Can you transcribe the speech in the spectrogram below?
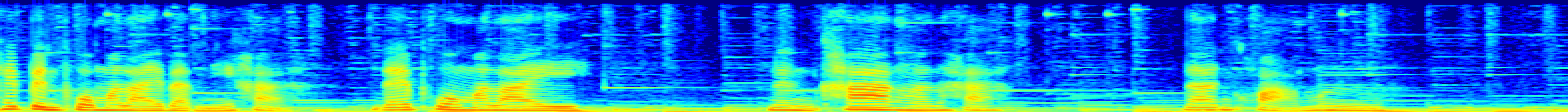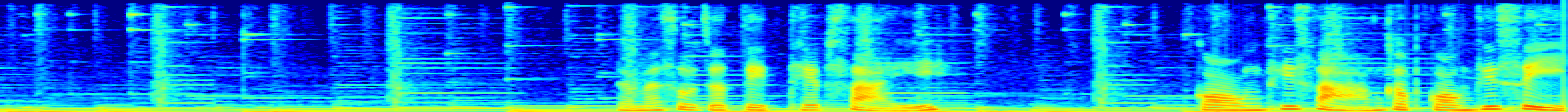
ให้เป็นพวงมาลัยแบบนี้ค่ะ ได้พวงมาลัยหนึ่งข้างแล้วนะคะ ด้านขวามือ เดี๋ยวแม่สุจะติดเทปใส กองที่ 3 กับกองที่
